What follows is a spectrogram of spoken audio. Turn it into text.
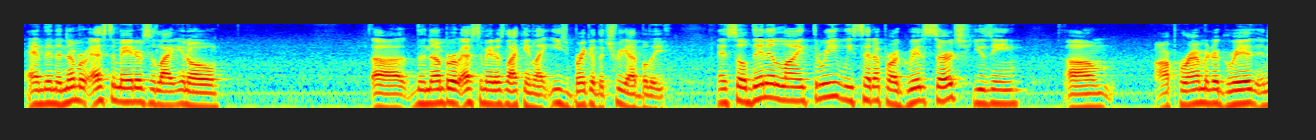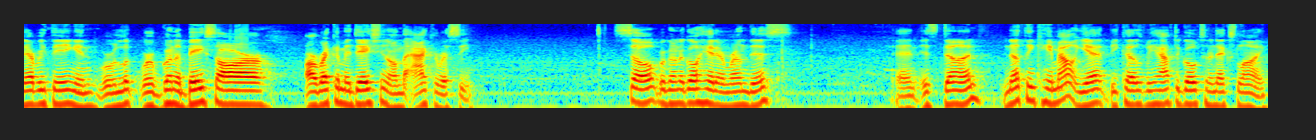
And then the number of estimators is like, you know, uh, the number of estimators like in like each break of the tree, I believe. And so then in line three, we set up our grid search using um, our parameter grid and everything. And we're, we're going to base our, our recommendation on the accuracy. So we're going to go ahead and run this and it's done. Nothing came out yet because we have to go to the next line.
